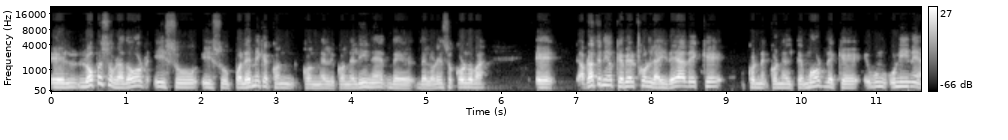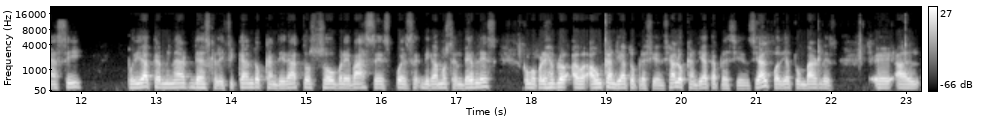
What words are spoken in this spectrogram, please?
El López Obrador y su, y su polémica con, con, el, con el INE de, de Lorenzo Córdoba eh, habrá tenido que ver con la idea de que, con, con el temor de que un, un INE así pudiera terminar descalificando candidatos sobre bases, pues, digamos, endebles, como por ejemplo a, un candidato presidencial o candidata presidencial, podría tumbarles eh, al,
